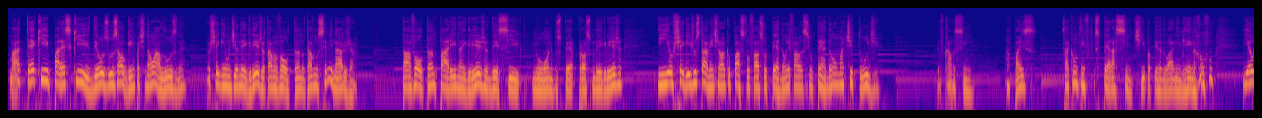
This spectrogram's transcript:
Mas até que parece que Deus usa alguém para te dar uma luz, né? Eu cheguei um dia na igreja, eu tava voltando, eu tava no seminário já. Tava voltando, parei na igreja, desci no ônibus próximo da igreja e eu cheguei justamente na hora que o pastor falava sobre perdão. Ele falava assim: o perdão é uma atitude. Eu ficava assim, rapaz, sabe que eu não tenho que esperar sentir para perdoar ninguém, não? E, eu,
